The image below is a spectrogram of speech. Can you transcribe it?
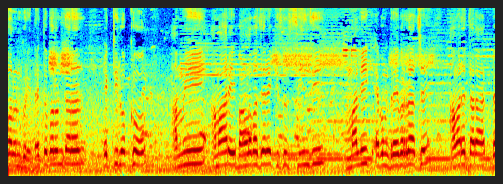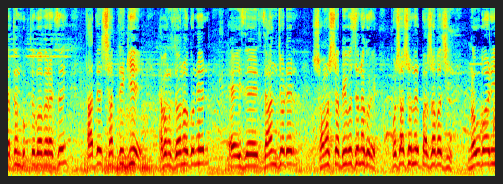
পালন করি। দায়িত্ব পালন করার একটি লক্ষ্য, আমি আমার এই বাংলা বাজারে কিছু সিএনজি মালিক এবং ড্রাইভাররা আছে, আমারে তারা বেতনভুক্তভাবে রাখছে। তাদের সাথে গিয়ে এবং জনগণের এই যে যানজটের সমস্যা বিবেচনা করে প্রশাসনের পাশাপাশি নৌবাহিনী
